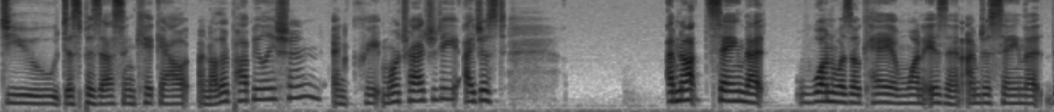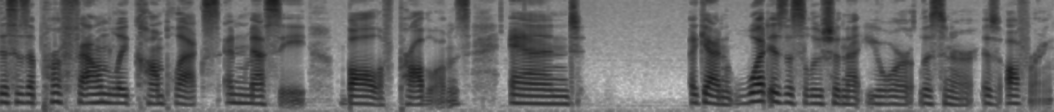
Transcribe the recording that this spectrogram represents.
Do you dispossess and kick out another population and create more tragedy? I just, I'm not saying that one was okay and one isn't. I'm just saying that this is a profoundly complex and messy ball of problems. And again, what is the solution that your listener is offering?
